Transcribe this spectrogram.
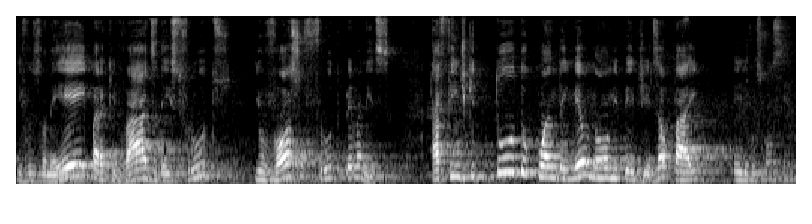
e vos nomeei para que vades e deis frutos, e o vosso fruto permaneça, a fim de que tudo quanto em meu nome pedires ao Pai, ele vos conceda.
